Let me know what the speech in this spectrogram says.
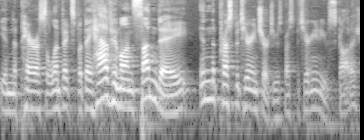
in the Paris Olympics, but they have him on Sunday in the Presbyterian church. He was Presbyterian, he was Scottish.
